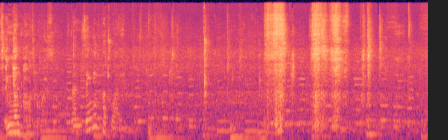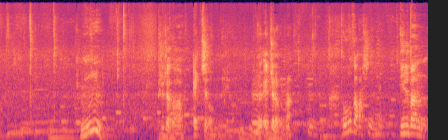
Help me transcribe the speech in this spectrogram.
생양파가 들어가 있어요 난 생양파 좋아해. 음 피자가 엣지가 없네 이거 이거 엣지라 그러나? 도우가 맛있는데? 일반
